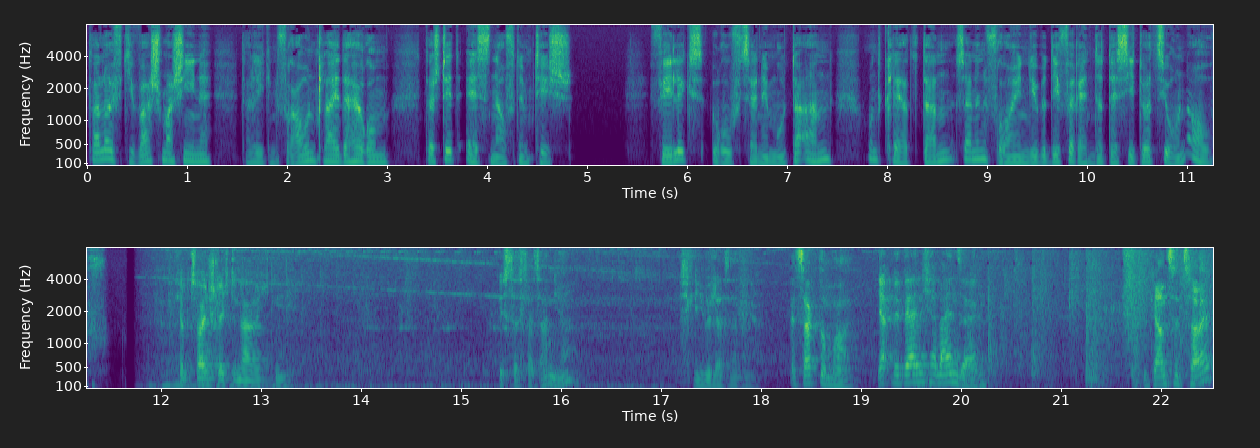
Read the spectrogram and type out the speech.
Da läuft die Waschmaschine, da liegen Frauenkleider herum, da steht Essen auf dem Tisch. Felix ruft seine Mutter an und klärt dann seinen Freund über die veränderte Situation auf. Ich habe zwei schlechte Nachrichten. Ist das Lasagne? Ich liebe Lasagne. Jetzt sag doch mal. Ja, wir werden nicht allein sein. Die ganze Zeit?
